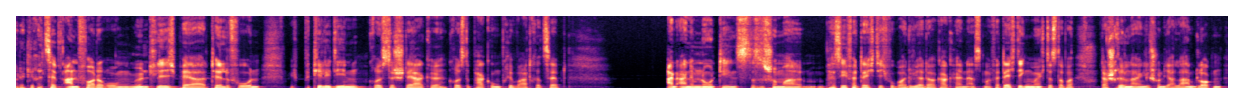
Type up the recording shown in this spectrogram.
oder die Rezeptanforderungen mündlich per Telefon. Tilidin, größte Stärke, größte Packung, Privatrezept. An einem Notdienst, das ist schon mal per se verdächtig, wobei du ja da gar keinen erstmal verdächtigen möchtest, aber da schrillen eigentlich schon die Alarmglocken.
